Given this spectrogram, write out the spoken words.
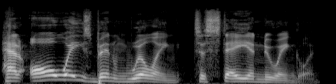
had always been willing to stay in New England,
